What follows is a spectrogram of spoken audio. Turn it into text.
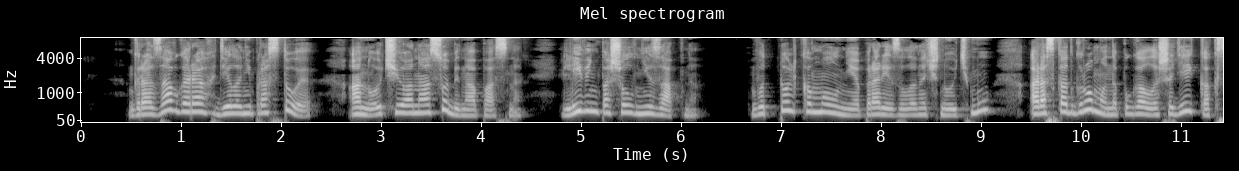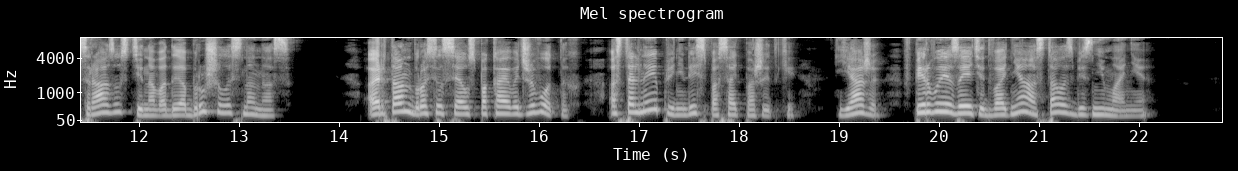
Гроза в горах – дело непростое, а ночью она особенно опасна. Ливень пошел внезапно. Вот только молния прорезала ночную тьму, а раскат грома напугал лошадей, как сразу стена воды обрушилась на нас. Айртан бросился успокаивать животных, остальные принялись спасать пожитки. Я же впервые за эти два дня осталась без внимания.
